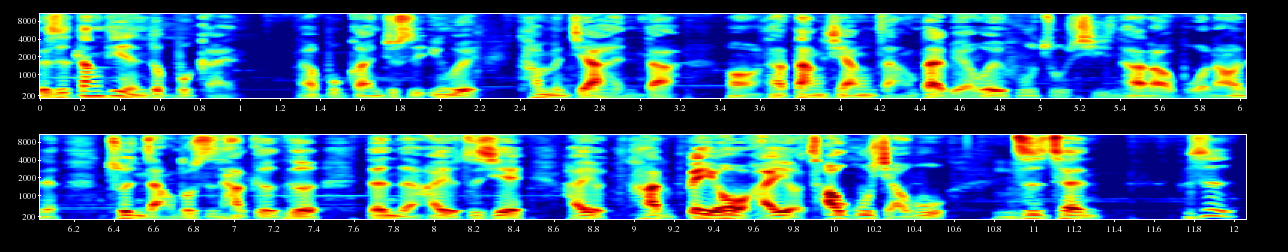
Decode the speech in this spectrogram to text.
可是当地人都不敢。然后不敢，就是因为他们家很大哦，他当乡长、代表会副主席，他老婆，然后呢，村长都是他哥哥等等，还有这些，还有他的背后还有炒股小户支撑，可是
